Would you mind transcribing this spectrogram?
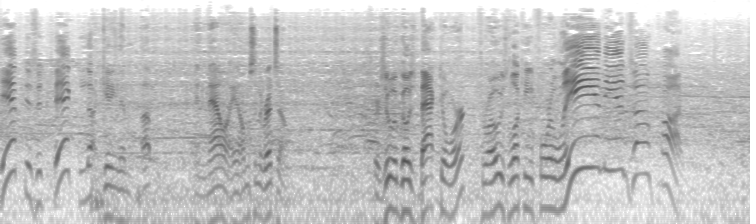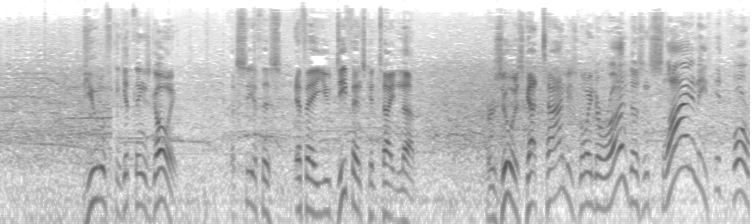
tipped. Is it picked? No. Getting them up, and now I almost in the red zone. Urzua goes back to work, throws looking for Lee in the end zone. Caught. Beautiful. Can get things going. Let's see if this FAU defense can tighten up. Urzua's got time. He's going to run. Doesn't slide, and he's hit forward.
